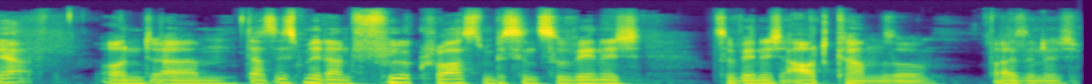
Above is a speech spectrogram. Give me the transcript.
Ja. und ähm, das ist mir dann für Cross ein bisschen zu wenig, zu wenig Outcome, so, weiß ich nicht.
